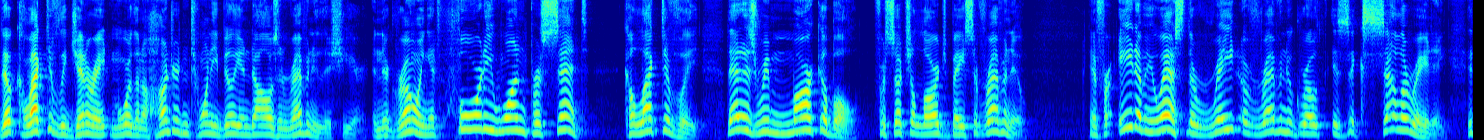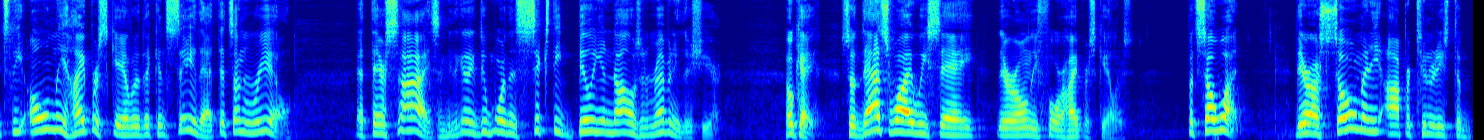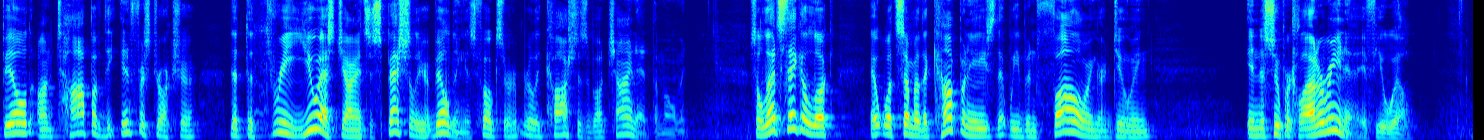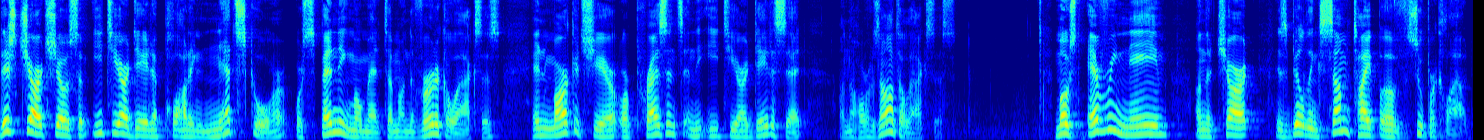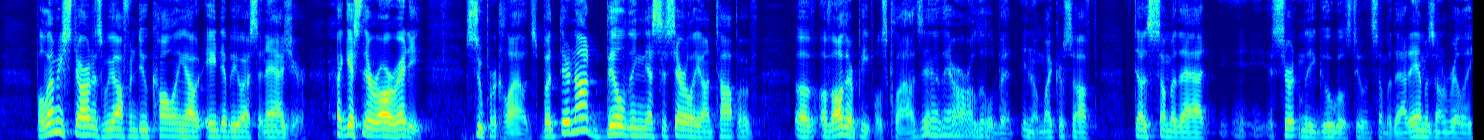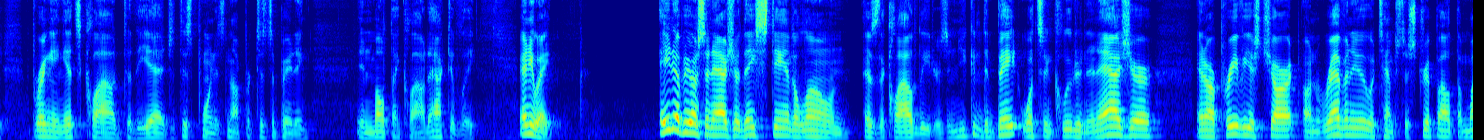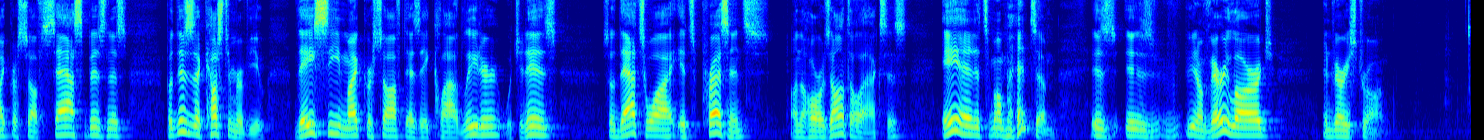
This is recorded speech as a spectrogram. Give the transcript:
They'll collectively generate more than $120 billion in revenue this year. And they're growing at 41% collectively. That is remarkable for such a large base of revenue. And for AWS, the rate of revenue growth is accelerating. It's the only hyperscaler that can say that. That's unreal at their size. I mean, they're going to do more than $60 billion in revenue this year. Okay, so that's why we say there are only four hyperscalers. But so what? There are so many opportunities to build on top of the infrastructure that the three US giants especially are building as folks are really cautious about China at the moment. So let's take a look at what some of the companies that we've been following are doing in the super cloud arena, if you will. This chart shows some ETR data plotting net score or spending momentum on the vertical axis and market share or presence in the ETR dataset on the horizontal axis. Most every name on the chart is building some type of super cloud. But let me start as we often do calling out AWS and Azure. I guess they're already super clouds, but they're not building necessarily on top of, of, of other people's clouds. Yeah, there are a little bit, you know, Microsoft does some of that. Eh, certainly Google's doing some of that. Amazon really bringing its cloud to the edge. At this point, it's not participating in multi-cloud actively. Anyway, AWS and Azure, they stand alone as the cloud leaders and you can debate what's included in Azure. In our previous chart on revenue attempts to strip out the Microsoft SaaS business, but this is a customer view. They see Microsoft as a cloud leader, which it is. So that's why its presence on the horizontal axis and its momentum is, is you know, very large and very strong.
